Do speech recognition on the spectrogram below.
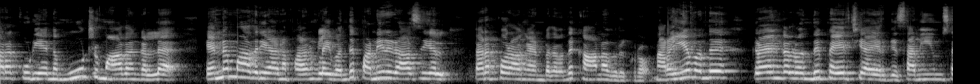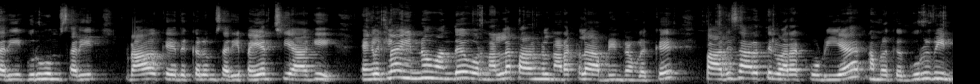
வரக்கூடிய இந்த மூன்று மாதங்களில் என்ன மாதிரியான பலன்களை வந்து பன்னிரு ராசிகள் பெறப்போகிறாங்க என்பதை வந்து காணவிருக்கிறோம். நிறைய வந்து கிரகங்கள் வந்து பயிற்சியாகிருக்கு சனியும் சரி குருவும் சரி ராகு கேதுக்களும் சரி பயிற்சியாகி எங்களுக்கெல்லாம் இன்னும் வந்து ஒரு நல்ல பலன்கள் நடக்கலை அப்படின்றவங்களுக்கு இப்போ அதிசாரத்தில் வரக்கூடிய நம்மளுக்கு குருவின்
